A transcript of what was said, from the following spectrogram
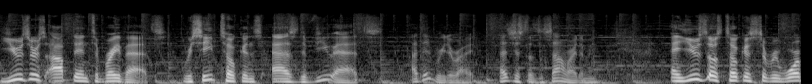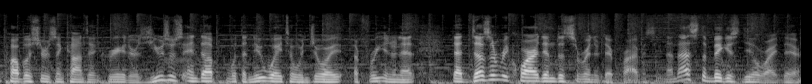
Users opt in to Brave Ads. Receive tokens as the view ads. I did read it right. That just doesn't sound right to me. And use those tokens to reward publishers and content creators. Users end up with a new way to enjoy a free internet that doesn't require them to surrender their privacy. Now, that's the biggest deal right there.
